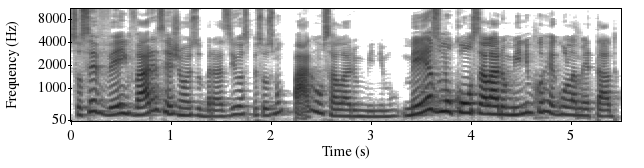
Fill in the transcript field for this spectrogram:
Se você vê em várias regiões do Brasil, as pessoas não pagam o salário mínimo, mesmo com o salário mínimo regulamentado.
